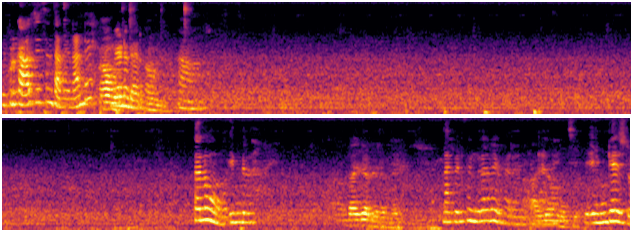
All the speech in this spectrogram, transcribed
ఇప్పుడు కాల్ చేసిన తనేనా అండి? అవును. ఆ. తను ఇంద్ర నాకు తెలిసి ఇందిరాదేవి గారు ఎంగేజ్డ్.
